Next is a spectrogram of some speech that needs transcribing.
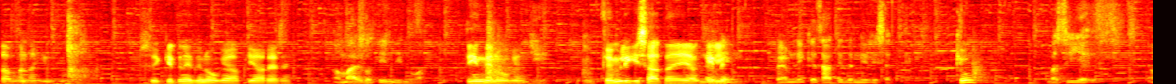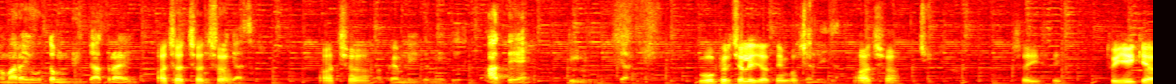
माता बनाई से कितने दिन हो गए आप यहाँ रह रहे हैं? हमारे को तीन दिन हुआ। तीन दिन हो गए? जी। फैमिली के साथ आए या अकेले? फैमिली के साथ इधर नहीं रह सकते। क्यों? बस ये हमारा ये उत्तम यात्रा है। अच्छा अच्छा अच्छा। अच्छा। फैमिली इधर नहीं आते हैं। जाते वो फिर चले जाते हैं बस? चले जाते अच्छा। हैं सही सही। तो ये क्या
